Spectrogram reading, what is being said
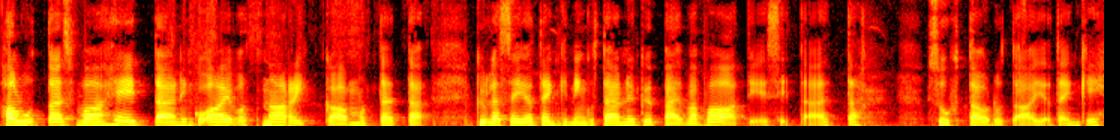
haluttaisiin vaan heittää niin kuin aivot narikkaan, mutta että kyllä se jotenkin niin kuin tämä nykypäivä vaatii sitä, että suhtaudutaan jotenkin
